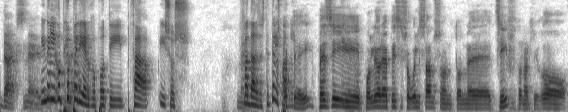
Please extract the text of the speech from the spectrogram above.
Εντάξει, ναι. Είναι λίγο πιο περίεργο από ότι θα ίσως φαντάζεστε. Τέλος Οκ. πάντων. Παίζει πολύ ωραία επίσης ο Will Sampson, τον ε, Chief, τον αρχηγό,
